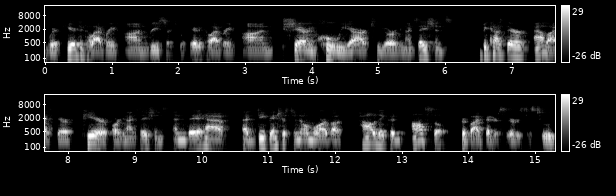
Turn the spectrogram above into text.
we're here to collaborate on research. We're here to collaborate on sharing who we are to your organizations because they're allies, they're peer organizations, and they have a deep interest to know more about how they could also provide better services to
